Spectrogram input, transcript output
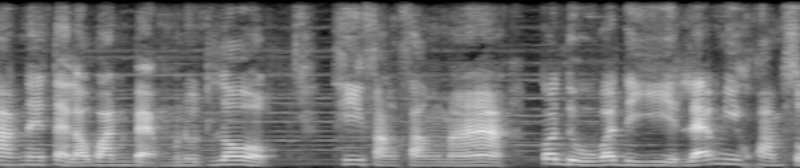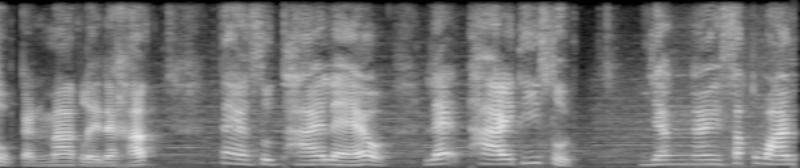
มากในแต่ละวันแบบมนุษย์โลก ที่ฟังฟังมาก็ดูว่าดีและมีความสุขกันมากเลยนะครับ แต่สุดท้ายแล้วและท้ายที่สุด ยังไงสักวัน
